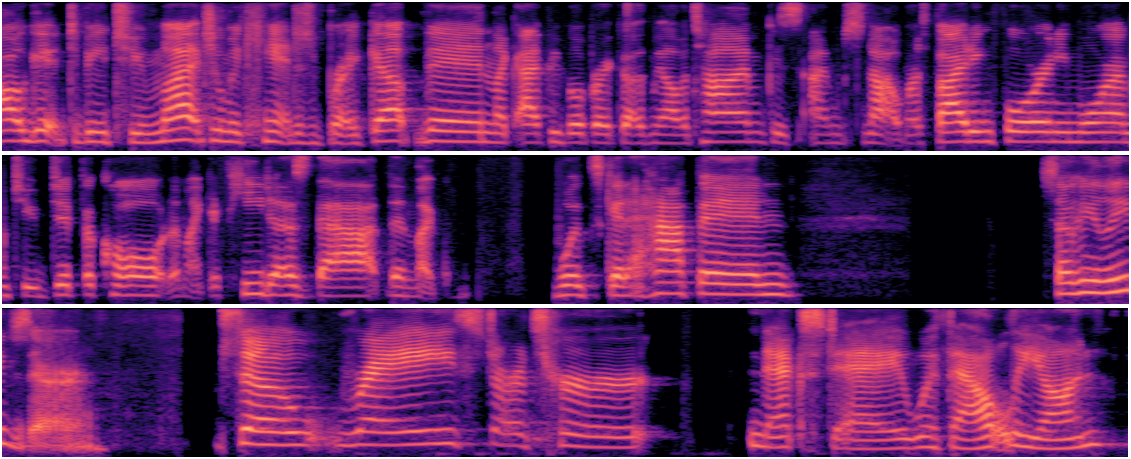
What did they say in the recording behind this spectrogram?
I'll get to be too much and we can't just break up then. Like, I have people break up with me all the time because I'm just not worth fighting for anymore. I'm too difficult. And like, if he does that, then like, what's going to happen? So he leaves her. So Ray starts her next day without Leon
